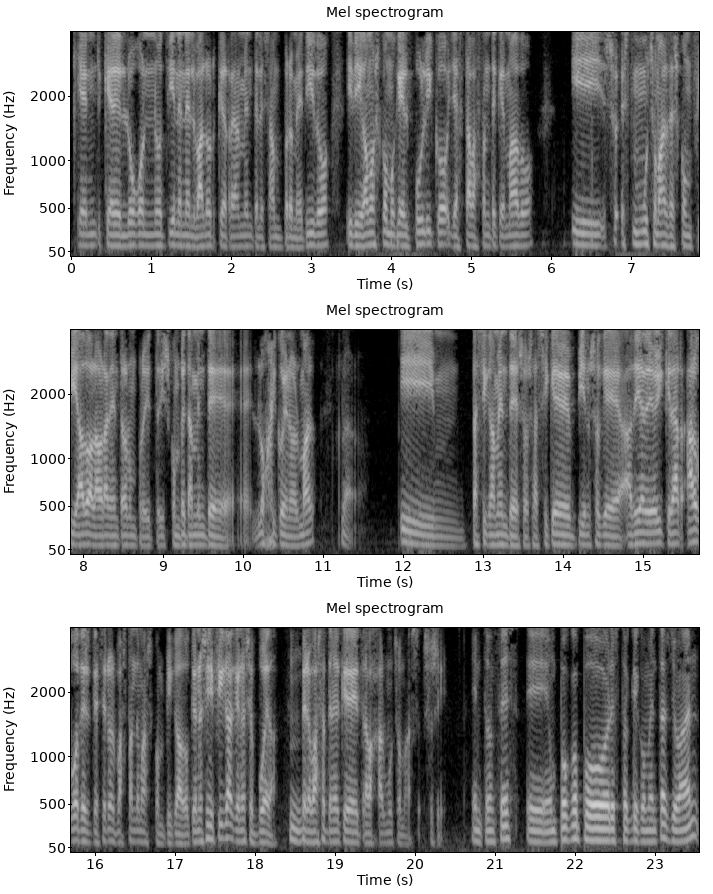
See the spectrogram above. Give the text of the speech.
que, que, luego no tienen el valor que realmente les han prometido y digamos como que el público ya está bastante quemado y es mucho más desconfiado a la hora de entrar en un proyecto y es completamente eh, lógico y normal. Claro. Y básicamente eso, así que pienso que a día de hoy crear algo desde cero es bastante más complicado, que no significa que no se pueda, hmm. pero vas a tener que trabajar mucho más, eso sí. Entonces, eh, un poco por esto que comentas, Joan,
